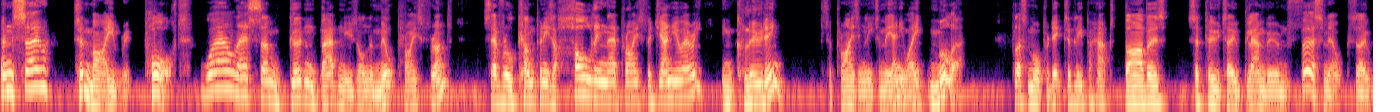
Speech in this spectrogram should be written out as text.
And so to my report. Well, there's some good and bad news on the milk price front. Several companies are holding their price for January, including surprisingly to me anyway, Muller. Plus, more predictably, perhaps Barbers, Saputo, Glanbia, and First Milk. So,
